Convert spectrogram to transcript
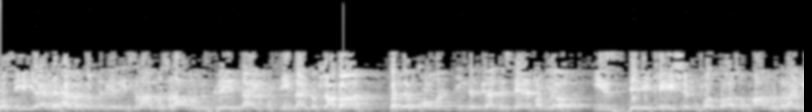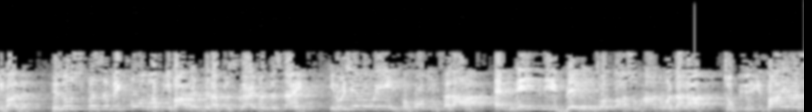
procedure and the habit of Nabi alayhi salatu wasalam on this great night, 15th night of Sha'ban. But the common thing that we understand from here is dedication to Allah subhanahu wa ta'ala in ibadat. There's no specific forms of ibadat that are prescribed on this night. In whichever way, performing salah and mainly begging to Allah subhanahu wa ta'ala to purify us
